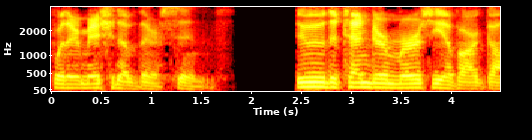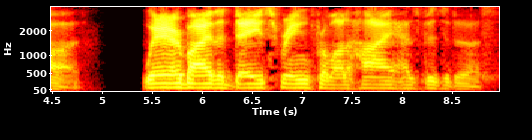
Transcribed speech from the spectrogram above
for the remission of their sins, through the tender mercy of our God, whereby the day spring from on high has visited us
